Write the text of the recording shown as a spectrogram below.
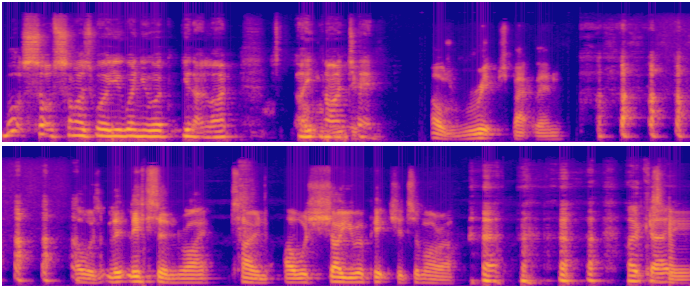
What sort of size were you when you were, you know, like eight, nine, oh, ten? I was ripped back then. I was listen right, Tone. I will show you a picture tomorrow. okay.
